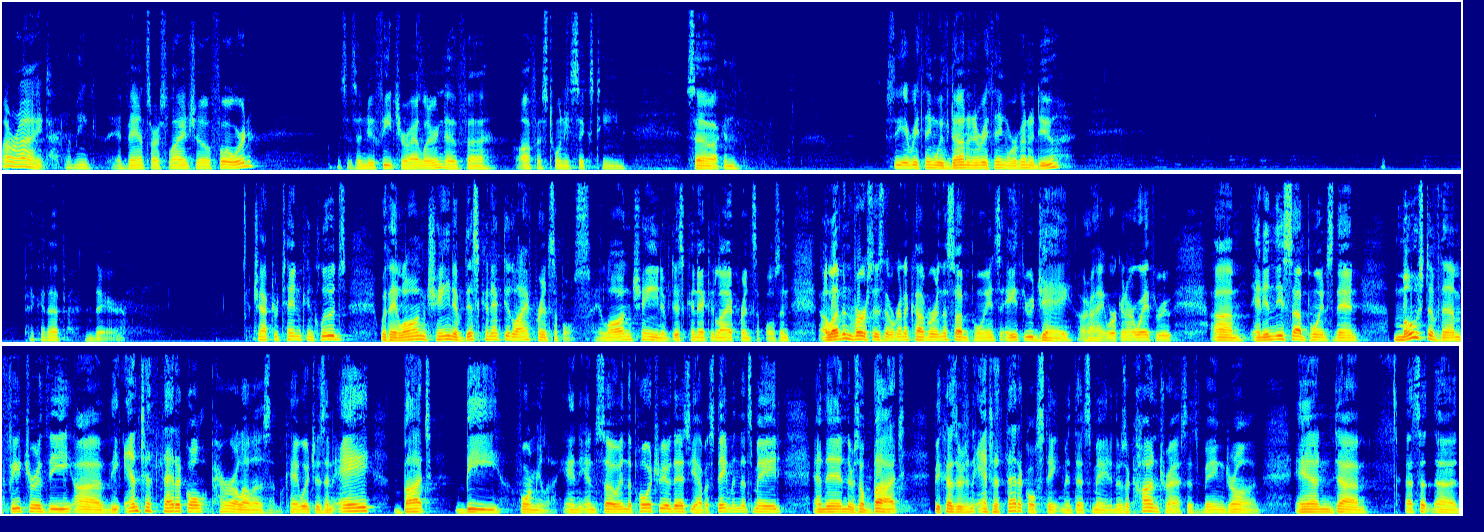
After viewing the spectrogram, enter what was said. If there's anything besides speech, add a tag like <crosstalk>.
All right, let me advance our slideshow forward. This is a new feature I learned of uh, Office 2016. So I can see everything we've done and everything we're going to do. Pick it up there. Chapter 10 concludes with a long chain of disconnected life principles. A long chain of disconnected life principles. And 11 verses that we're going to cover in the subpoints, A through J, all right, working our way through. Um, and in these subpoints, then, most of them feature the, uh, the antithetical parallelism, okay, which is an A but B formula. And, and so in the poetry of this, you have a statement that's made, and then there's a but because there's an antithetical statement that's made, and there's a contrast that's being drawn. And um, that's uh,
